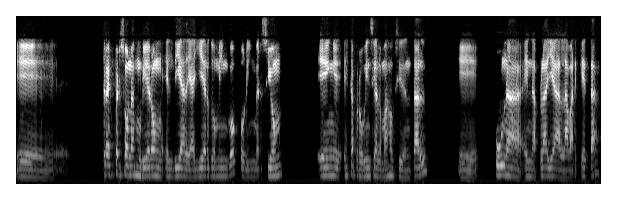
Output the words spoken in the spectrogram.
Eh, tres personas murieron el día de ayer domingo por inmersión en eh, esta provincia, la más occidental. Eh, una en la playa La Barqueta,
